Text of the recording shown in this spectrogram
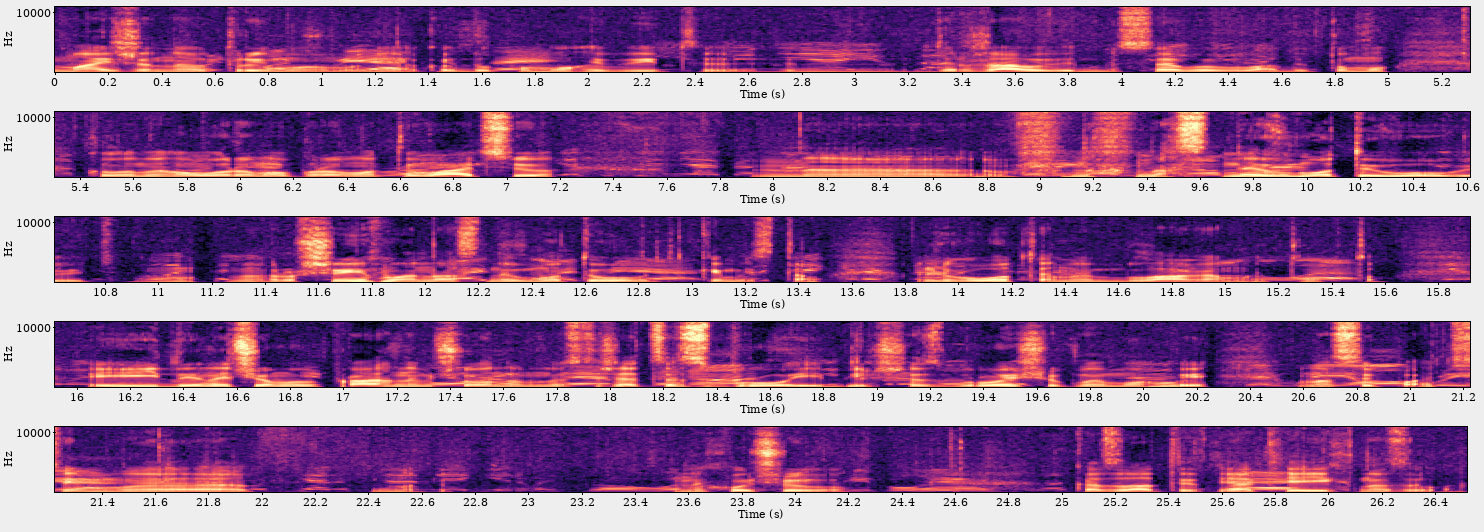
майже не отримуємо ніякої допомоги від е, держави, від місцевої влади. Тому, коли ми говоримо про мотивацію, е, нас не вмотивовують грошима, нас не вмотивовують якимись там льготами, благами. Тобто, і єдине, чого ми прагнемо, чого нам не вистачає, це зброї, більше зброї, щоб ми могли насипати цим. е, ну, Не хочу казати, як я їх називаю.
